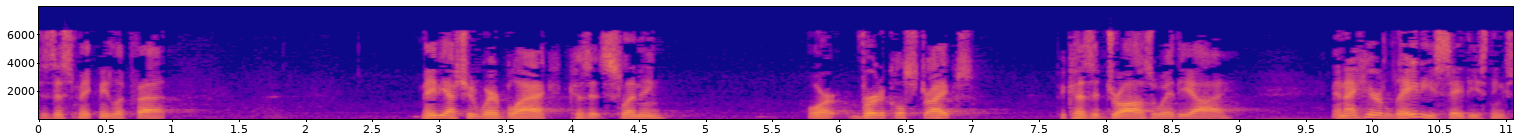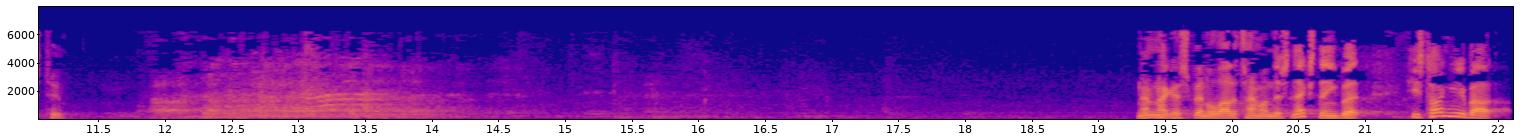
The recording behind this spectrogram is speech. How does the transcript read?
Does this make me look fat? Maybe I should wear black because it's slimming. Or vertical stripes because it draws away the eye. And I hear ladies say these things too. And I'm not going to spend a lot of time on this next thing, but he's talking about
